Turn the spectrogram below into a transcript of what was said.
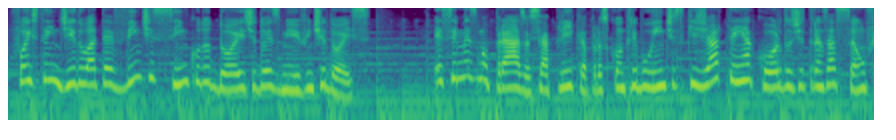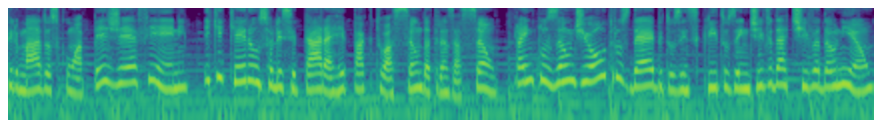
foi estendido até 25 de 2 de 2022. Esse mesmo prazo se aplica para os contribuintes que já têm acordos de transação firmados com a PGFN e que queiram solicitar a repactuação da transação para a inclusão de outros débitos inscritos em dívida ativa da União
